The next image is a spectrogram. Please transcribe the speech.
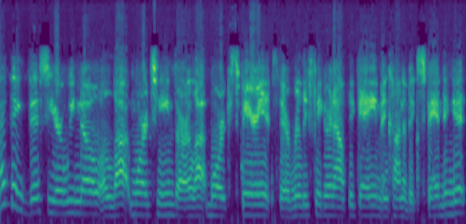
I think this year we know a lot more teams are a lot more experienced. They're really figuring out the game and kind of expanding it.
